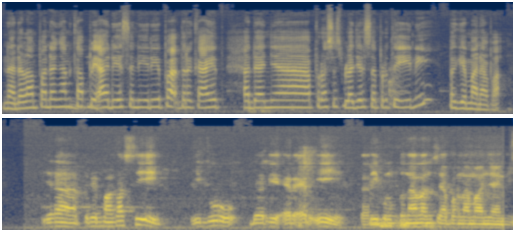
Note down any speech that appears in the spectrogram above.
Nah, dalam pandangan KPAD sendiri Pak terkait adanya proses belajar seperti ini bagaimana Pak? Ya, terima kasih Ibu dari RRI. Tadi belum kenalan siapa namanya ini.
